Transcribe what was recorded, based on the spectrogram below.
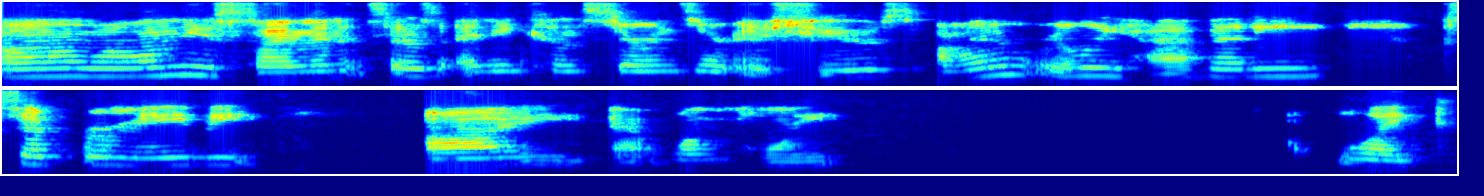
Um, well, on the assignment it says any concerns or issues. I don't really have any, except for maybe I, at one point, like,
